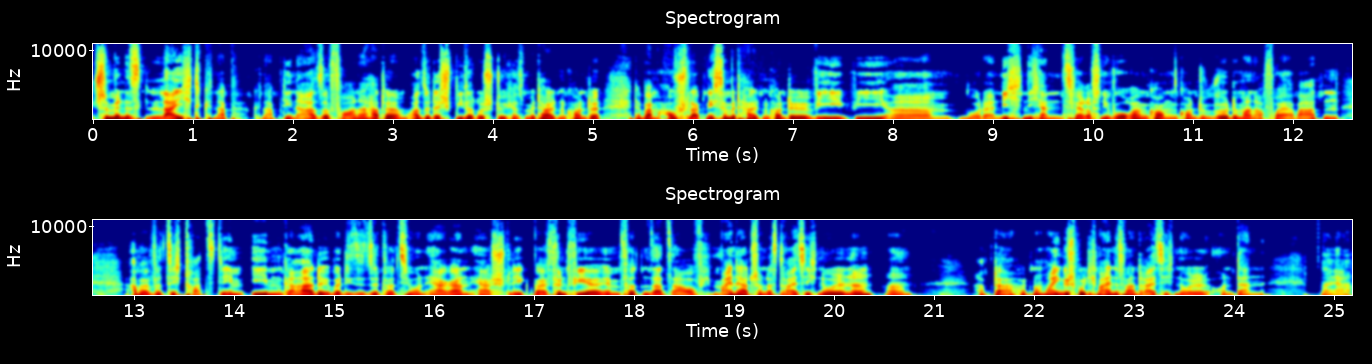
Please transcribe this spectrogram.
zumindest leicht knapp, knapp die Nase vorne hatte, also der spielerisch durchaus mithalten konnte, der beim Aufschlag nicht so mithalten konnte, wie, wie, ähm, oder nicht, nicht an Zverevs Niveau rankommen konnte, würde man auch vorher erwarten, aber wird sich trotzdem eben gerade über diese Situation ärgern. Er schlägt bei 5-4 im vierten Satz auf. Ich meine, er hat schon das 30-0, ne? Ähm, hab da heute nochmal hingespult. Ich meine, es waren 30-0 und dann naja,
